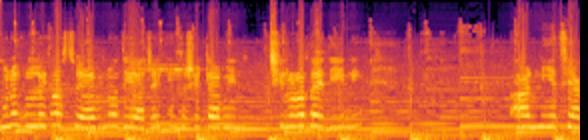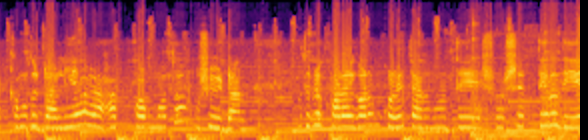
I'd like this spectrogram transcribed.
মনে করলে এখানে সয়াবিনও দেওয়া যায়, কিন্তু সেটা আমি ছিল না, তাই দিইনি। আর নিয়েছি এক কাপ মতো ডালিয়া আর হাফ কাপ মতো মুসুরির ডাল। প্রথমে কড়াই গরম করে তার মধ্যে সর্ষের তেল দিয়ে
